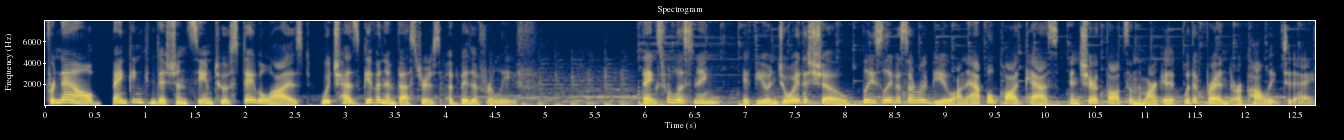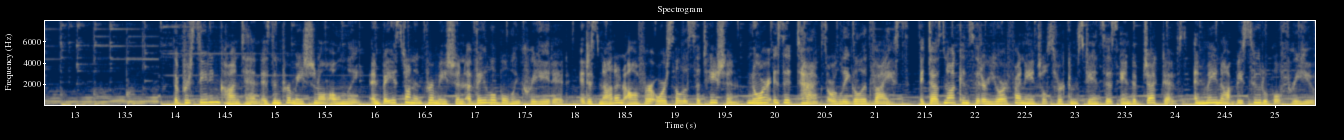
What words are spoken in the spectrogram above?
For now, banking conditions seem to have stabilized, which has given investors a bit of relief. Thanks for listening. If you enjoy the show, please leave us a review on Apple Podcasts and share thoughts on the market with a friend or colleague today. The preceding content is informational only and based on information available when created. It is not an offer or solicitation, nor is it tax or legal advice. It does not consider your financial circumstances and objectives and may not be suitable for you.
